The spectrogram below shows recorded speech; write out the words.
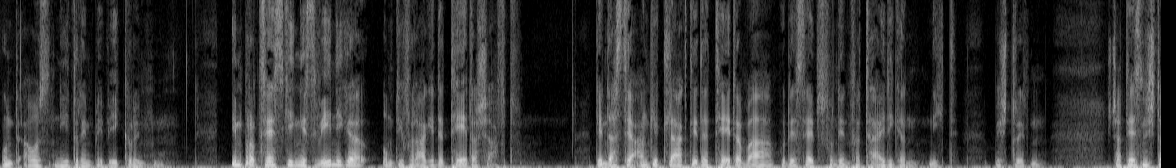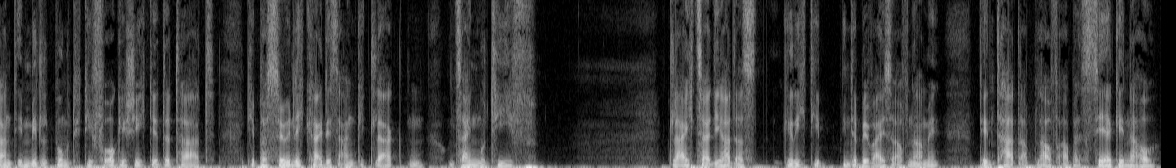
und aus niedrigen Beweggründen. Im Prozess ging es weniger um die Frage der Täterschaft, denn dass der Angeklagte der Täter war, wurde selbst von den Verteidigern nicht bestritten. Stattdessen stand im Mittelpunkt die Vorgeschichte der Tat, die Persönlichkeit des Angeklagten und sein Motiv. Gleichzeitig hat das Gericht in der Beweisaufnahme den Tatablauf aber sehr genau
